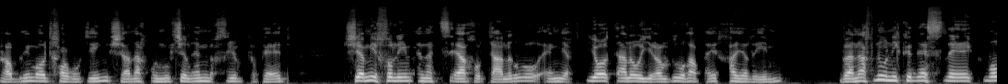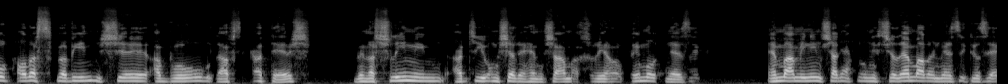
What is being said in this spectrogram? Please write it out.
והרבה מאוד חרודים שאנחנו נשלם מחיר כבד, שהם יכולים לנצח אותנו, הם יפתיעו אותנו, ירדו הרבה חיילים, ואנחנו ניכנס כמו כל הסבבים שעברו להפסקת אש, ונשלים עם הקיום שלהם שם אחרי הרבה מאוד נזק. הם מאמינים שאנחנו נשלם על הנזק הזה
